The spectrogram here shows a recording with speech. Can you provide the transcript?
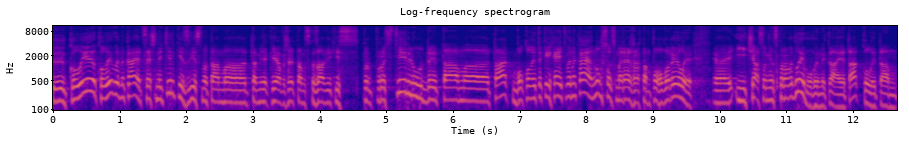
е, коли, коли виникає, це ж не тільки, звісно, там, там як я вже там сказав, якісь пр- прості люди, там так, бо коли такий хейт виникає, ну в соцмережах там поговорили, е, і часом він справедливо виникає, так, коли там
